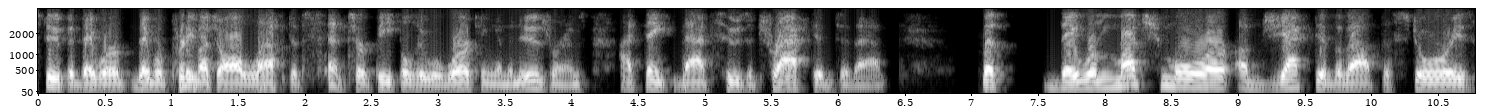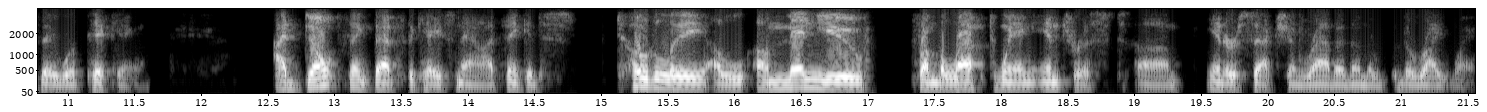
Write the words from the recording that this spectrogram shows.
stupid. They were they were pretty much all left of center people who were working in the newsrooms. I think that's who's attracted to that. But they were much more objective about the stories they were picking. I don't think that's the case now. I think it's totally a, a menu from the left wing interest um, intersection rather than the, the right wing.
